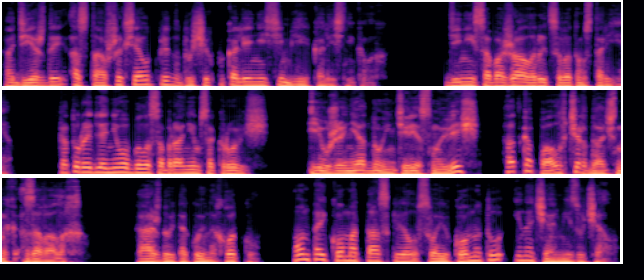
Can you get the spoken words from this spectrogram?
одежды, оставшихся от предыдущих поколений семьи Колесниковых. Денис обожал рыться в этом старье которое для него было собранием сокровищ, и уже не одну интересную вещь откопал в чердачных завалах. Каждую такую находку он тайком оттаскивал в свою комнату и ночами изучал.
